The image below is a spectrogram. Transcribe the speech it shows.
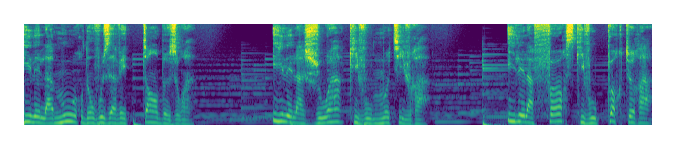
Il est l'amour dont vous avez tant besoin. Il est la joie qui vous motivera. Il est la force qui vous portera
